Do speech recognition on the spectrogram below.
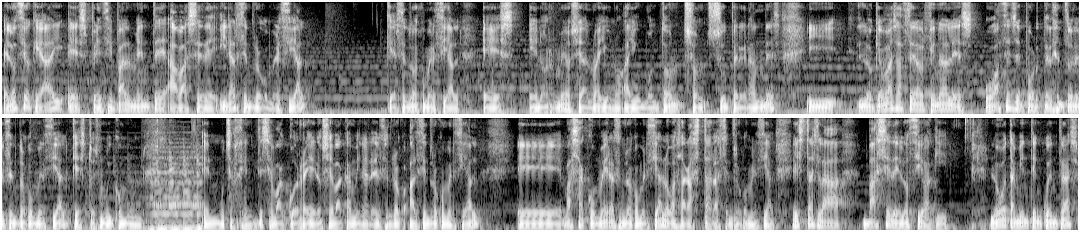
El ocio que hay es principalmente a base de ir al centro comercial, que el centro comercial es enorme, o sea, no hay uno, hay un montón, son súper grandes y lo que vas a hacer al final es o haces deporte dentro del centro comercial, que esto es muy común en mucha gente, se va a correr o se va a caminar centro, al centro comercial, eh, vas a comer al centro comercial o vas a gastar al centro comercial. Esta es la base del ocio aquí. Luego también te encuentras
